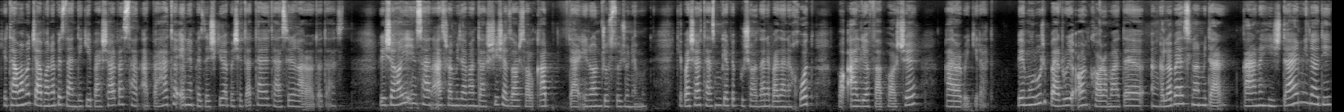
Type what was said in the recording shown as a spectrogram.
که تمام جوانب زندگی بشر و صنعت و حتی علم پزشکی را به شدت تحت تاثیر قرار داده است. ریشه های این صنعت را می روند در 6000 سال قبل در ایران جستجو نمود که بشر تصمیم گرفت پوشاندن بدن خود با الیاف و پارچه قرار بگیرد. به مرور بر روی آن کارآمد انقلاب اسلامی در قرن 18 میلادی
